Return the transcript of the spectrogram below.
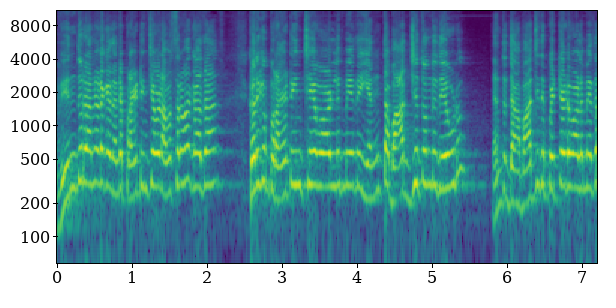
విందురు అన్నాడు కదా. అంటే ప్రకటించేవాడు అవసరమా కాదా? కనుక ప్రకటించే వాళ్ళ మీద ఎంత బాధ్యత ఉంది దేవుడు? ఎంత దా బాధ్యత పెట్టాడు వాళ్ళ మీద?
